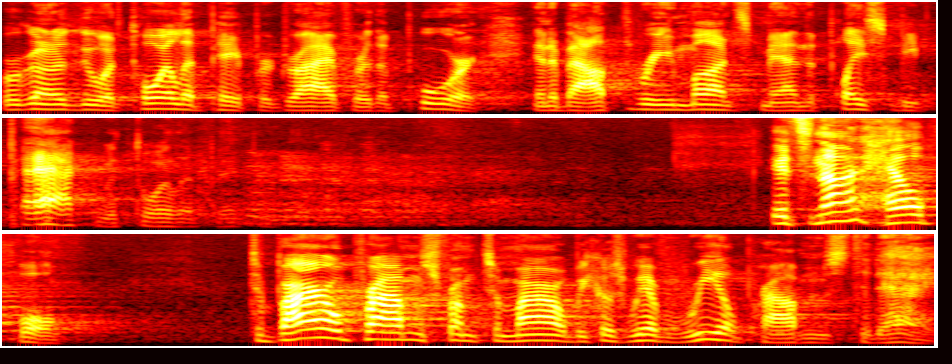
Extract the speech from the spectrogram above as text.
We're going to do a toilet paper drive for the poor in about three months, man. The place will be packed with toilet paper. It's not helpful to borrow problems from tomorrow because we have real problems today.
